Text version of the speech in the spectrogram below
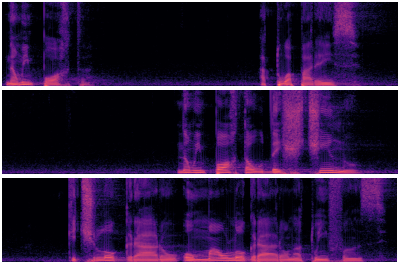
não importa a tua aparência, não importa o destino que te lograram ou mal lograram na tua infância.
